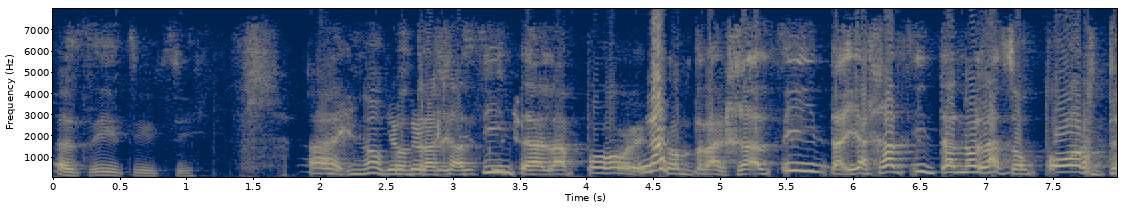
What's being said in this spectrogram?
Así, Ah, sí, sí. Ay, no, Yo contra Jacinta, la pobre, No. contra Jacinta, y a Jacinta no la soporta.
